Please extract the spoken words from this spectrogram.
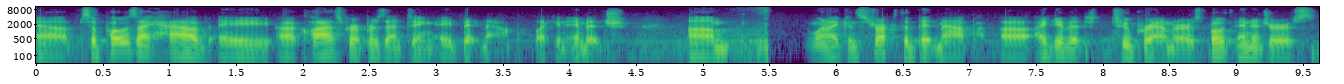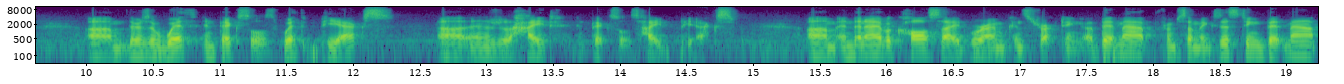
Uh, suppose I have a, a, class representing a bitmap, like an image. Um, when I construct the bitmap, uh, I give it two parameters, both integers. Um, there's a width in pixels, width px, uh, and there's a height in pixels, height px. Um, and then I have a call site where I'm constructing a bitmap from some existing bitmap.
